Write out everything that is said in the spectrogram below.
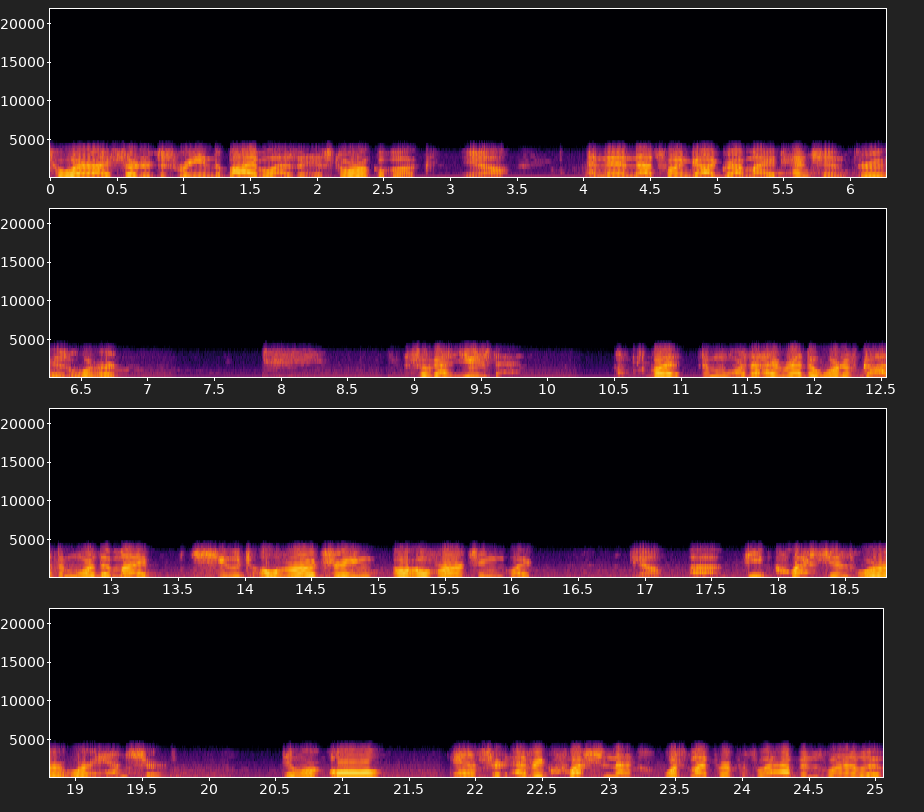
to where I started just reading the Bible as a historical book, you know. And then that's when God grabbed my attention through His Word. So God used that. But the more that I read the Word of God, the more that my huge overarching or overarching like you know, uh, deep questions were were answered. They were all answered. Every question that what's my purpose? What happens when I live?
